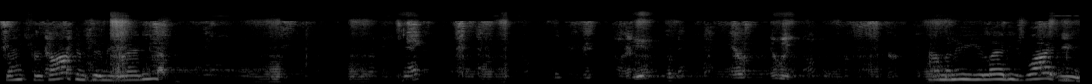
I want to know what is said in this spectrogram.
Thanks for talking to me, ladies. How many of you ladies like me?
